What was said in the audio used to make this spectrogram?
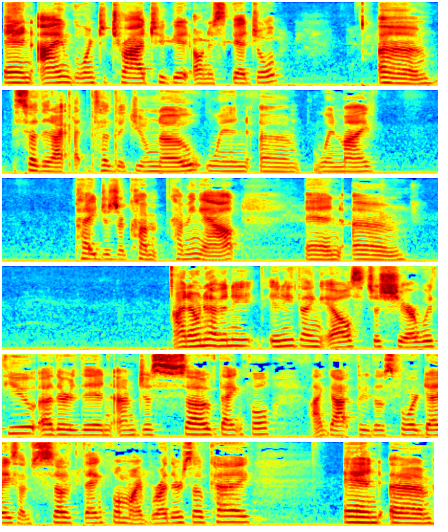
And I'm going to try to get on a schedule um, so that I so that you'll know when um, when my pages are com coming out. And um, I don't have any anything else to share with you other than I'm just so thankful I got through those four days. I'm so thankful my brother's okay. And um,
